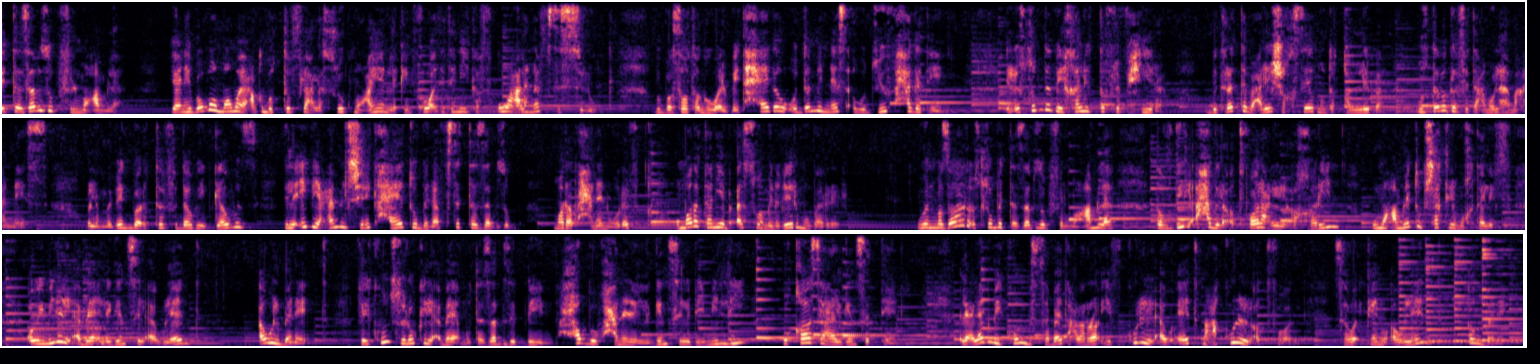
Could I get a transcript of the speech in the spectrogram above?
التذبذب في المعاملة. يعني بابا وماما يعاقبوا الطفل على سلوك معين لكن في وقت تاني يكافئوه على نفس السلوك. ببساطة جوه البيت حاجة وقدام الناس أو الضيوف حاجة تاني. الأسلوب ده بيخلي الطفل في حيرة وبترتب عليه شخصية متقلبة مزدوجة في تعاملها مع الناس. ولما بيكبر الطفل ده ويتجوز نلاقيه بيعامل شريك حياته بنفس التذبذب مرة بحنان ورفق ومرة تانية بقسوة من غير مبرر. ومن مظاهر أسلوب التذبذب في المعاملة تفضيل أحد الأطفال على الآخرين ومعاملته بشكل مختلف أو يميل الآباء لجنس الأولاد أو البنات فيكون سلوك الآباء متذبذب بين حب وحنان للجنس اللي بيميل ليه وقاسي على الجنس التاني. العلاج بيكون بالثبات على الرأي في كل الأوقات مع كل الأطفال سواء كانوا أولاد أو بنات.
